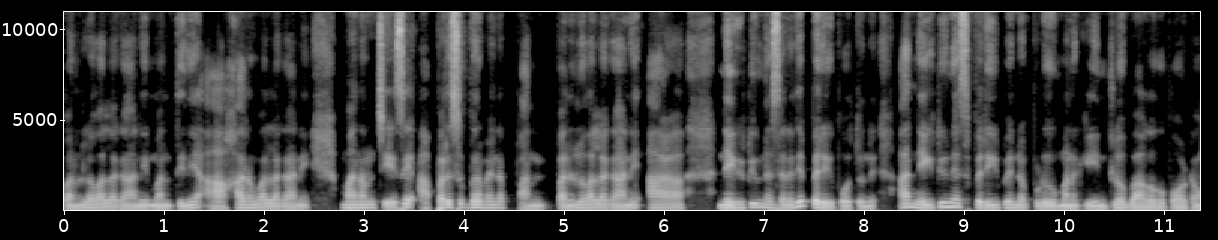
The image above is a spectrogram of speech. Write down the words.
పనుల వల్ల కానీ మనం తినే ఆహారం వల్ల కానీ మనం చేసే అపరిశుభ్రమైన పన్ పనుల వల్ల కానీ ఆ నెగిటివ్నెస్ అనేది పెరిగిపోతుంది. ఆ నెగిటివ్నెస్ పెరిగిపోయినప్పుడు మనకి ఇంట్లో బాగోకపోవటం,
